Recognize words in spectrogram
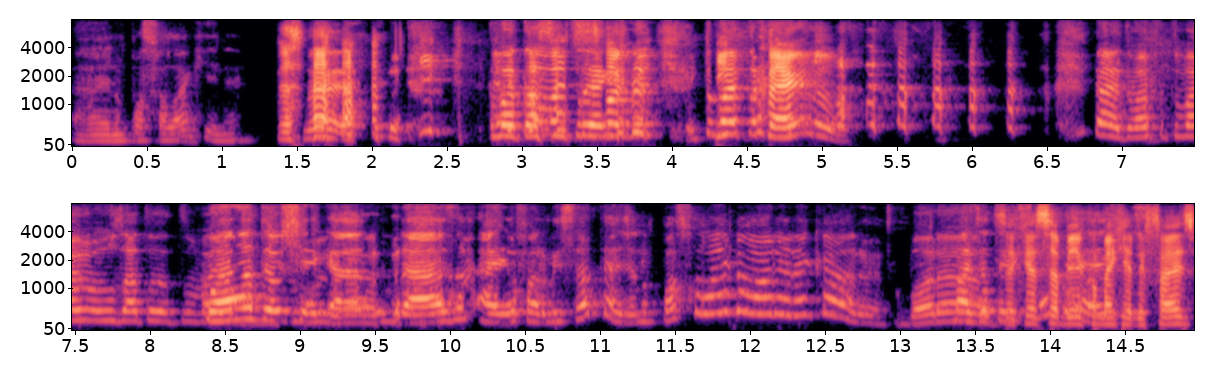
Ah, eu não posso falar aqui, né? né? tu vai estar se entregando. Tu vai, Inferno! é, tu vai, tu vai usar. Tu, tu vai Quando eu chegar no Brasa, aí eu falo minha estratégia. Não posso falar agora, né, cara? Bora. Mas eu tenho Você quer saber como é que ele faz?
